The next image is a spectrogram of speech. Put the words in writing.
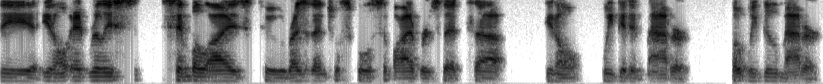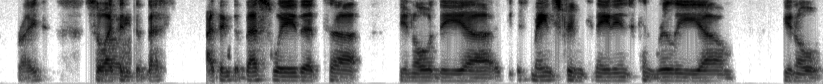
the you know it really s- symbolized to residential school survivors that uh, you know we didn't matter, but we do matter, right? So. I think the best I think the best way that uh, you know the uh, mainstream Canadians can really um, you know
